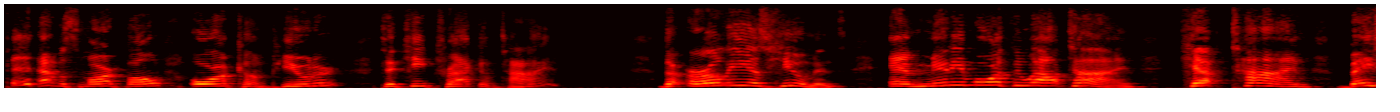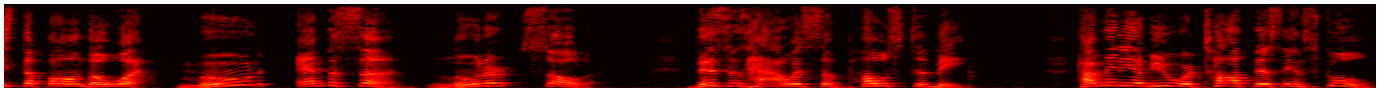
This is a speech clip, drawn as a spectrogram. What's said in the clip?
They didn't have a smartphone or a computer to keep track of time. The earliest humans and many more throughout time kept time based upon the what? Moon and the sun, lunar, solar. This is how it's supposed to be. How many of you were taught this in school?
